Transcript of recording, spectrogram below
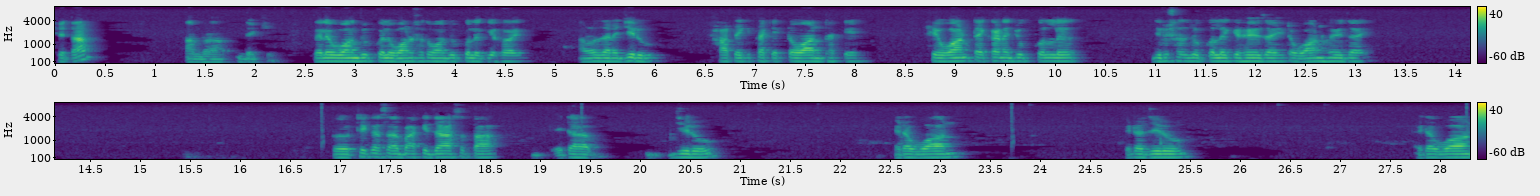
সেটা আমরা দেখি। তাহলে ওয়ান যোগ করলে ওয়ানের সাথে ওয়ান যোগ করলে কি হয়? আমরা জানি জিরো। হাতে থাকে একটা ওয়ান থাকে। সেই ওয়ানটা এখানে যোগ করলে, জিরোর সাথে যোগ করলে কি হয়ে যায়? এটা ওয়ান হয়ে যায়। তো ঠিক আছে, আর বাকি যা আছে তা, এটা জিরো। এটা ওয়ান এটা জিরো। এটা ওয়ান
